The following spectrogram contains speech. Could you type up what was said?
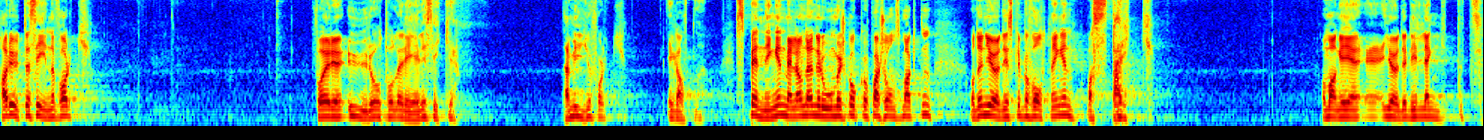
har ute sine folk. For uro tolereres ikke. Det er mye folk i gatene. Spenningen mellom den romerske okkupasjonsmakten og den jødiske befolkningen var sterk. Og mange jøder de lengtet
